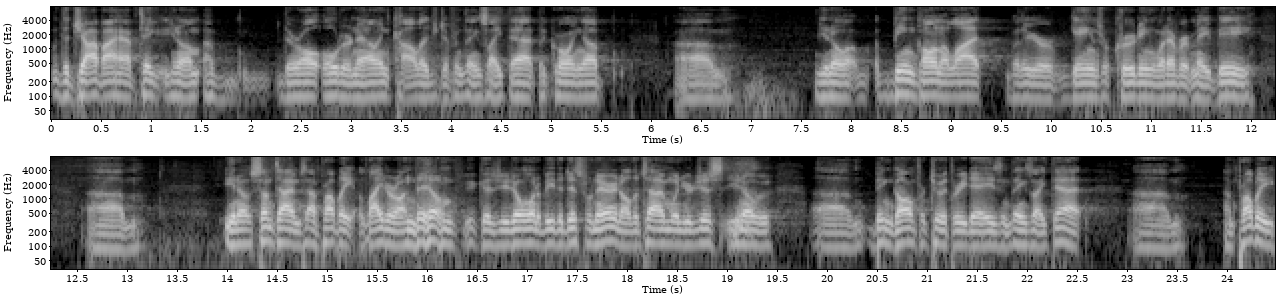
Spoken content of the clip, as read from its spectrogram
the job I have. Take, you know, I'm, I'm, they're all older now in college, different things like that. But growing up, um, you know, being gone a lot, whether you're games, recruiting, whatever it may be. Um, you know, sometimes I'm probably lighter on them because you don't want to be the disciplinarian all the time when you're just, you know, um, being gone for two or three days and things like that. Um, I'm probably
